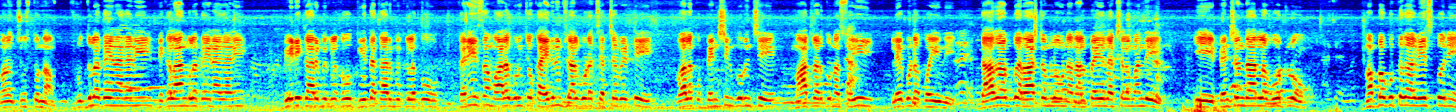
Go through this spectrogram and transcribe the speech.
మనం చూస్తున్నాం. వృద్ధులకైనా కానీ వికలాంగులకైనా కానీ బీడీ కార్మికులకు గీత కార్మికులకు కనీసం వాళ్ళ గురించి ఒక ఐదు నిమిషాలు కూడా చర్చ పెట్టి వాళ్ళకు పెన్షన్ గురించి మాట్లాడుతున్న సొయ్యి లేకుండా పోయింది. దాదాపుగా రాష్ట్రంలో ఉన్న నలభై ఐదు లక్షల మంది ఈ పెన్షన్దారుల ఓట్లు గొప్పగుత్తగా వేసుకొని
